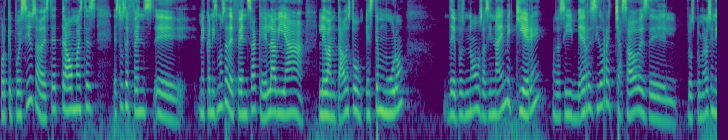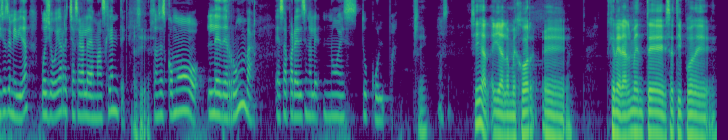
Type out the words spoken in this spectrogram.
Porque pues sí, o sea, este trauma, estos, estos eh, mecanismos de defensa que él había levantado, esto, este muro, de pues no, o sea, si nadie me quiere, o sea, si he sido rechazado desde el- los primeros inicios de mi vida, pues yo voy a rechazar a la demás gente. Así es. Entonces, ¿cómo le derrumba esa pared diciéndole, no es tu culpa? Sí. O sea, Sí, a- y a lo mejor eh, generalmente ese tipo de,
